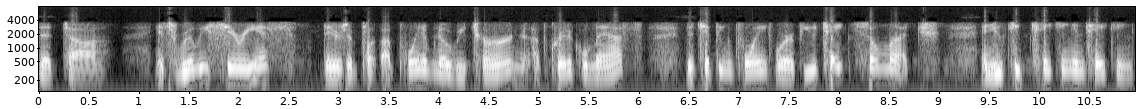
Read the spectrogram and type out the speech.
that uh it's really serious. There's a, a point of no return of critical mass the tipping point where if you take so much and you keep taking and taking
